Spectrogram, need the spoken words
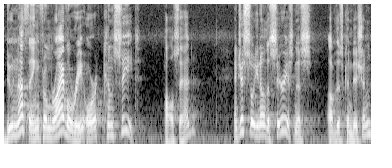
Do nothing from rivalry or conceit, Paul said. And just so you know the seriousness of this condition,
